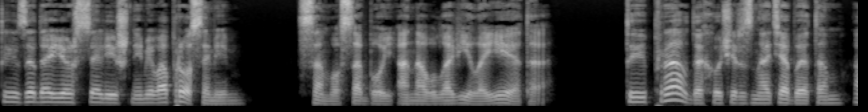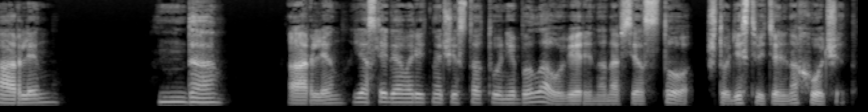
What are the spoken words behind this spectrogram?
Ты задаешься лишними вопросами. Само собой, она уловила и это. Ты правда хочешь знать об этом, Арлин? Да. Арлен, если говорить на чистоту, не была уверена на все сто, что действительно хочет.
